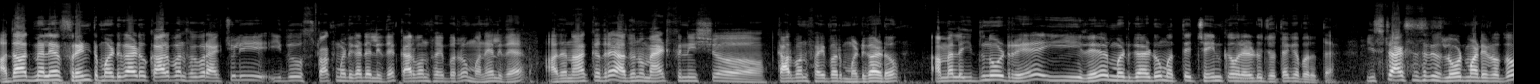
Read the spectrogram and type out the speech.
ಅದಾದ್ಮೇಲೆ front mudguard carbon fibre actually ಇದು ಸ್ಟಾಕ್ ಮಡ್ಗಾಡಲ್ಲಿ ಇದೆ ಕಾರ್ಬನ್ ಫೈಬರ್ ಮನೇಲಿದೆ ಅದನ್ನ ಹಾಕಿದ್ರೆ ಅದನ್ನು matte finish carbon fibre mudguard. ಆಮೇಲೆ ಇದು ನೋಡ್ರಿ, ಈ ರೇರ್ ಮಡ್ಗಾಡು ಮತ್ತೆ ಚೈನ್ ಕವರ್ ಎರಡು ಜೊತೆಗೆ ಬರುತ್ತೆ. ಇಷ್ಟು ಆಕ್ಸೆಸರೀಸ್ ಲೋಡ್ ಮಾಡಿರೋದು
